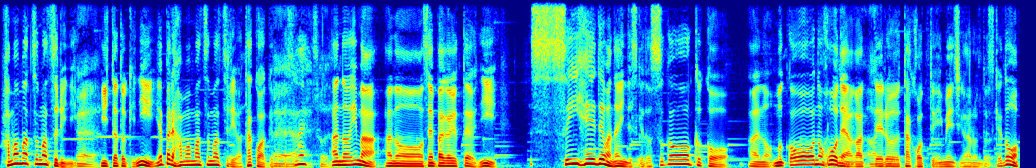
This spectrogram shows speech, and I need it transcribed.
浜松祭りにええ。行った時に、やっぱり浜松祭りはタコ揚げるんですね。ええそう。です。あの今あの先輩が言ったように水平ではないんですけどすごくこうあの向こうの方で上がってるタコっていうイメージがあるんですけど、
